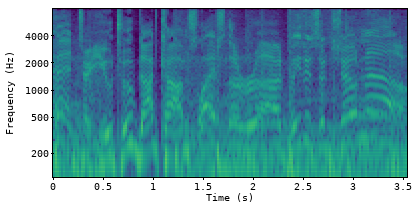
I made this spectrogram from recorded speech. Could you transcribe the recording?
Head to youtube.com slash the Rod Pedersen Show now.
